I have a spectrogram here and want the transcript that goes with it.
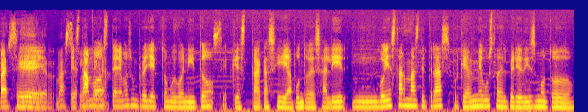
va a ser, va a ser la Estamos, tenemos un proyecto muy bonito Sí. que está casi a punto de salir. Mm, Voy a estar más detrás porque a mí me gusta del periodismo todo.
